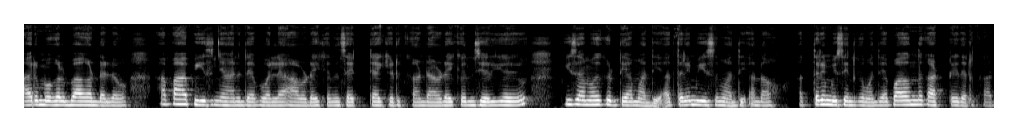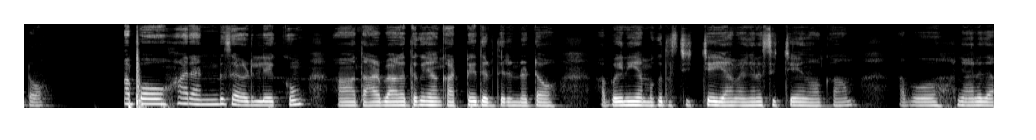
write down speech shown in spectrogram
ആ ഒരു മുകൾ ഭാഗം ഉണ്ടല്ലോ. അപ്പോൾ ആ പീസ് ഞാൻ ഇതേപോലെ അവിടേക്കൊന്ന് സെറ്റാക്കി എടുക്കാണ്ട് അവിടേക്കൊന്ന് ചെറിയൊരു പീസ് നമുക്ക് കിട്ടിയാൽ മതി. അത്രയും പീസ് മതി കണ്ടോ? അത്രയും പീസ് എനിക്ക് മതി. അപ്പോൾ അതൊന്ന് കട്ട് ചെയ്തെടുക്കാം കേട്ടോ അപ്പോൾ ആ രണ്ട് സൈഡിലേക്കും താഴ്ഭാഗത്തേക്ക് ഞാൻ കട്ട് ചെയ്തെടുത്തിട്ടുണ്ട് കേട്ടോ അപ്പോൾ ഇനി നമുക്കിത് സ്റ്റിച്ച് ചെയ്യാം. എങ്ങനെ സ്റ്റിച്ച് ചെയ്യാൻ നോക്കാം. അപ്പോൾ ഞാനിതാ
